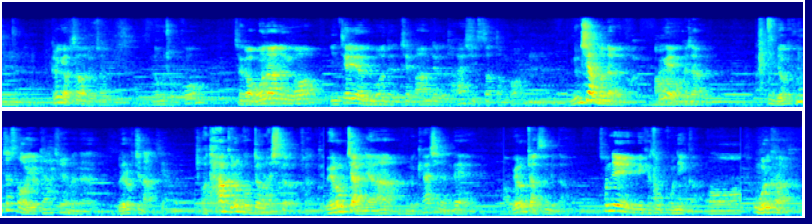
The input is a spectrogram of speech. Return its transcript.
음. 그런 게 없어가지고 저는 너무 좋고 제가 원하는 거 인테리어든 뭐든 제 마음대로 다 할 수 있었던 거 음. 눈치 안 본다는 거 그게 아. 가장 그럼 여기 혼자서 이렇게 하시려면은 외롭진 않으세요? 어, 다 그런 걱정을 하시더라고요 저한테 외롭지 않냐 이렇게 하시는데 어, 외롭지 않습니다. 손님이 계속 오니까 어. 머리카락 어.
